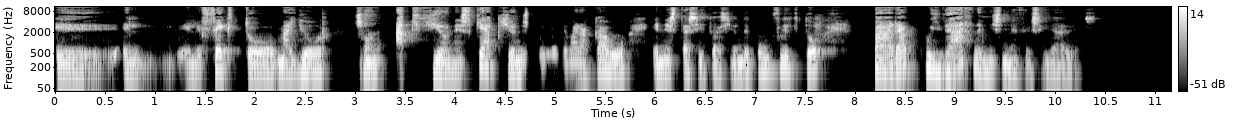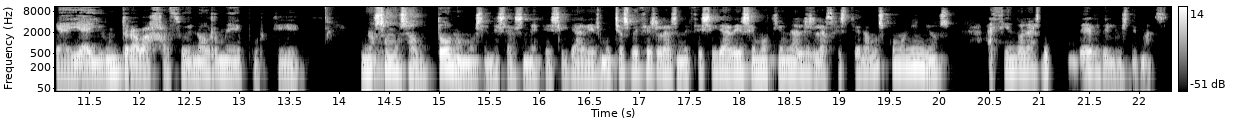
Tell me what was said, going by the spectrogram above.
eh, el, el, efecto mayor, son acciones. ¿Qué acciones puedo llevar a cabo en esta situación de conflicto para cuidar de mis necesidades? Y ahí hay un trabajazo enorme porque no somos autónomos en esas necesidades. Muchas veces las necesidades emocionales las gestionamos como niños, haciéndolas depender de los demás.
